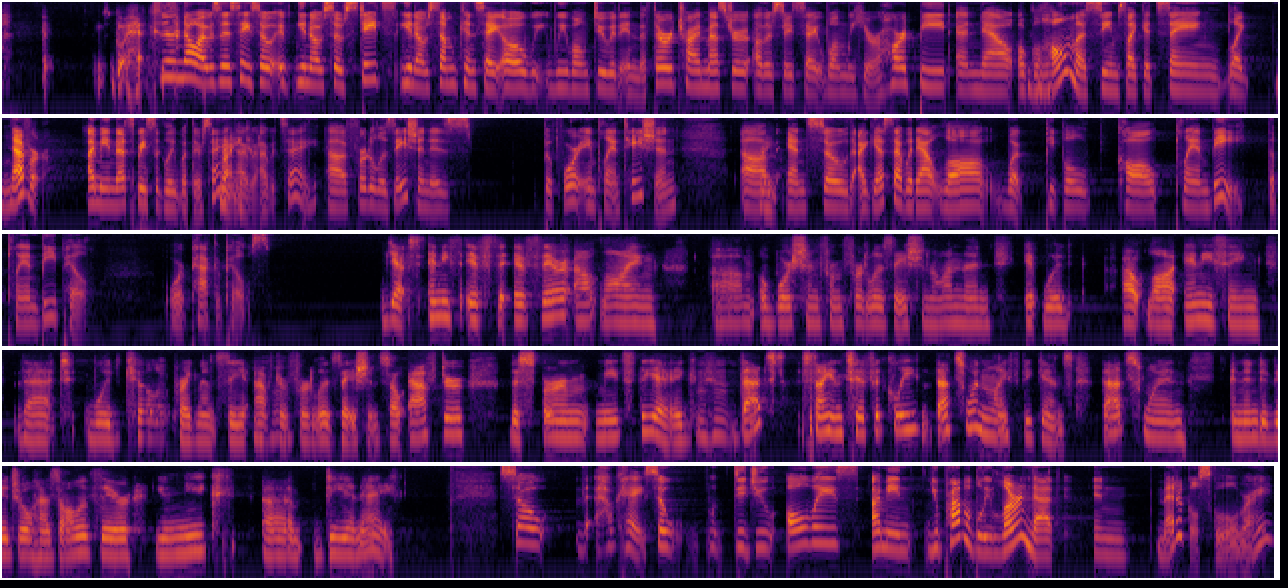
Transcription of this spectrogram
Go ahead. No, no, I was going to say so if you know, so states, you know, some can say, "Oh, we we won't do it in the third trimester." Other states say, "When we hear a heartbeat." And now mm-hmm. Oklahoma mm-hmm. seems like it's saying like never I mean, that's basically what they're saying, right. I, I, would say. Uh, fertilization is before implantation. Um, right. And so I guess that would outlaw what people call Plan B, the Plan B pill or pack of pills. Yes. Any, if, if they're outlawing um, abortion from fertilization on, then it would outlaw anything that would kill a pregnancy after mm-hmm. fertilization. So after the sperm meets the egg, mm-hmm. that's scientifically, that's when life begins. That's when an individual has all of their unique uh, DNA. So, okay, so did you always, I mean, you probably learned that in medical school, right?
